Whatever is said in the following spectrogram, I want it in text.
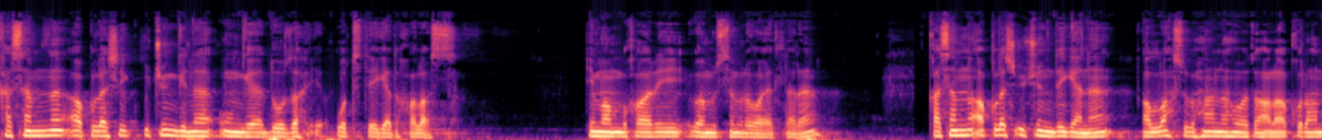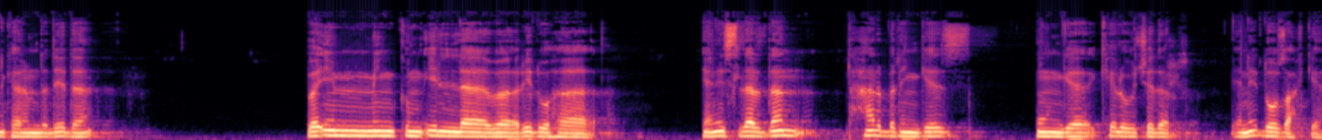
qasamni oqlashlik uchungina unga do'zax o'ti tegadi xolos. Imom buxoriy va muslim rivoyatlari qasamni oqlash uchun degani alloh subhanahu va taolo qur'oni karimda dedi va in minkum illa variduha ya'ni sizlardan har biringiz unga keluvchidir. Ya'ni do'zaxga.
